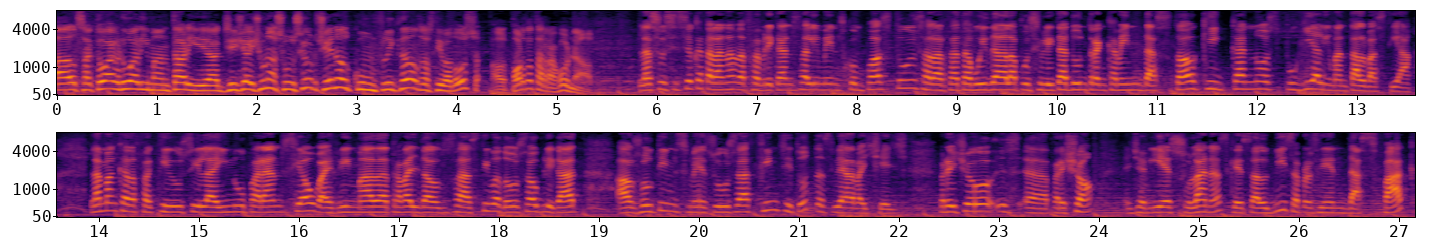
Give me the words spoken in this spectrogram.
El sector agroalimentari exigeix una solució urgent al conflicte dels estibadors al Port de Tarragona. L'Associació Catalana de Fabricants d'Aliments Compostos ha alertat avui de la possibilitat d'un trencament d'estoc i que no es pugui alimentar el bestiar. La manca d'efectius i la inoperància o baix ritme de treball dels estibadors ha obligat els últims mesos a fins i tot desviar de vaixells. Per això, eh, per això Javier Solanes, que és el vicepresident d'ASFAC,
